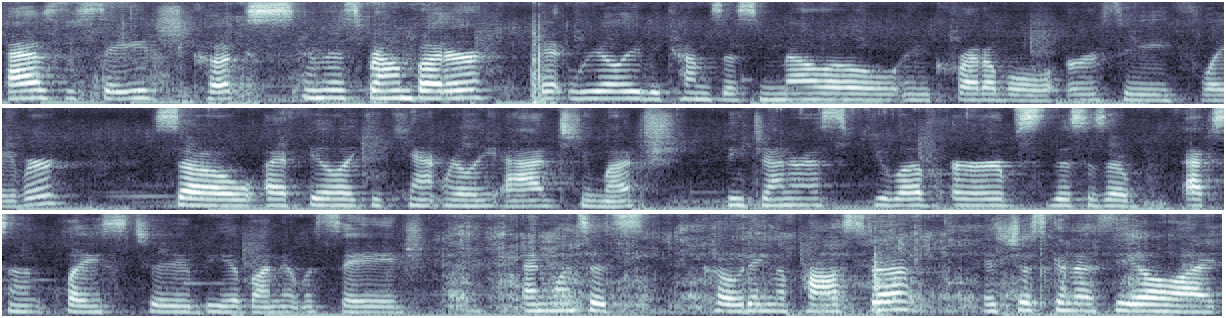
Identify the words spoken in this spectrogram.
As the sage cooks in this brown butter, it really becomes this mellow, incredible, earthy flavor. So I feel like you can't really add too much. Be generous. If you love herbs, this is an excellent place to be abundant with sage. And once it's coating the pasta, it's just gonna feel like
